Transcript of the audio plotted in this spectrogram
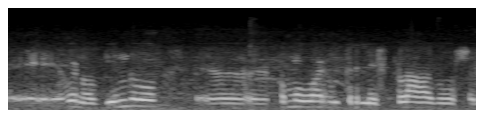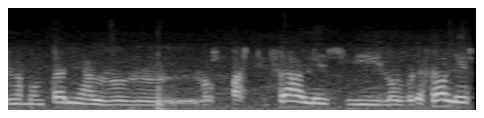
eh, bueno, viendo eh, cómo van entremezclados en la montaña los pastizales y los brezales,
